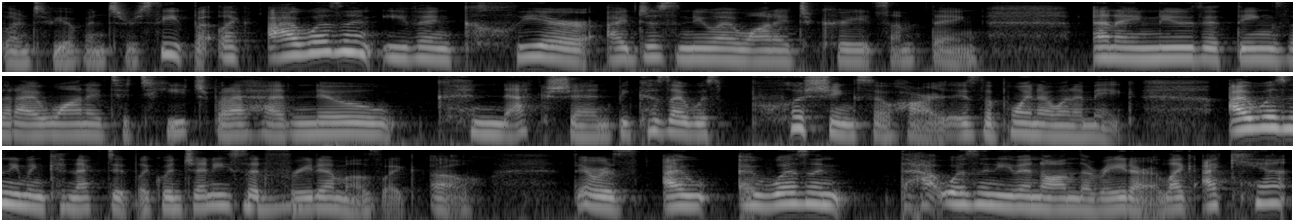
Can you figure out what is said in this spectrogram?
learn to be open to receive but like i wasn't even clear i just knew i wanted to create something and i knew the things that i wanted to teach but i had no connection because I was pushing so hard, is the point I want to make. I wasn't even connected. Like when Jenny said mm-hmm. freedom, I was like, oh, there was, I, I wasn't, that wasn't even on the radar. Like I can't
